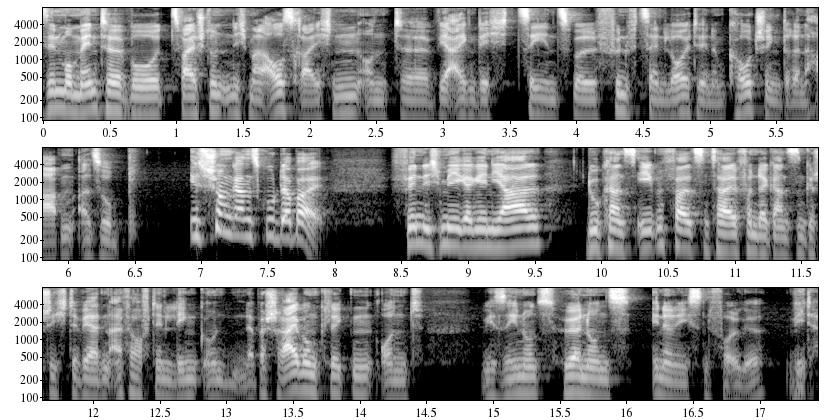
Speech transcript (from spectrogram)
sind Momente, wo zwei Stunden nicht mal ausreichen und äh, wir eigentlich 10, 12, 15 Leute in einem Coaching drin haben. Also ist schon ganz gut dabei. Finde ich mega genial. Du kannst ebenfalls ein Teil von der ganzen Geschichte werden. Einfach auf den Link unten in der Beschreibung klicken und wir sehen uns, hören uns in der nächsten Folge wieder.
